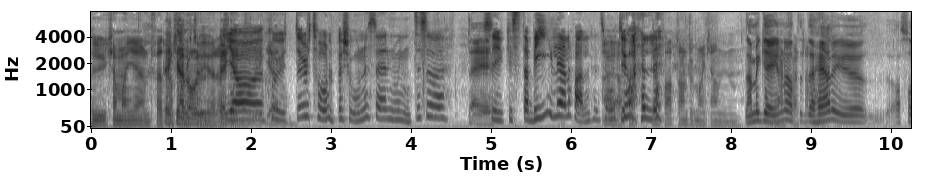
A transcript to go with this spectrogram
Hur kan man hjärntvätta kan folk att göra det Jag ligga. skjuter 12 personer så är det nog inte så nej. psykiskt stabil i alla fall. Det tror Ja, inte jag fattar- heller. Jag fattar inte hur man kan... Nej men grejen är att det här är ju... Alltså,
